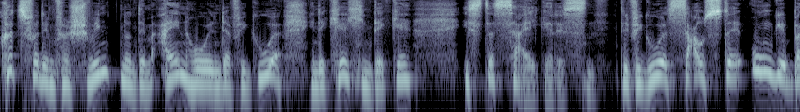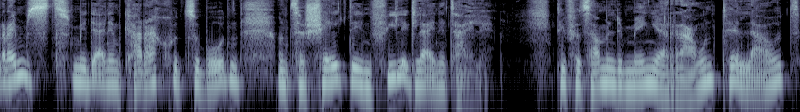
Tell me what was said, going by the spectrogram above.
kurz vor dem Verschwinden und dem Einholen der Figur in die Kirchendecke ist das Seil gerissen. Die Figur sauste ungebremst mit einem Karacho zu Boden und zerschellte in viele kleine Teile. Die versammelte Menge raunte laut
